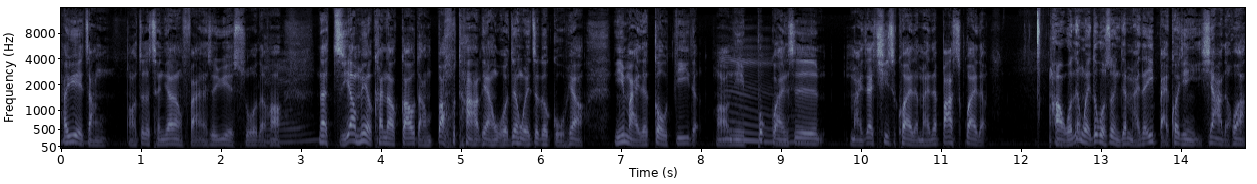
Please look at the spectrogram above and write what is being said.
它越涨，哦，这个成交量反而是越缩的哈。那只要没有看到高档爆大量，我认为这个股票你买的够低的，哦，你不管是买在七十块的，买在八十块的，好，我认为如果说你在买在一百块钱以下的话，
